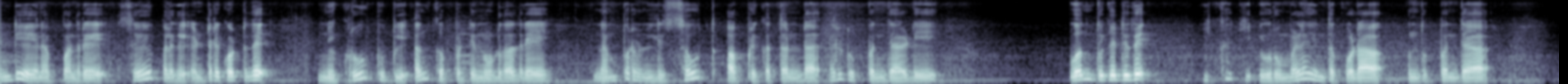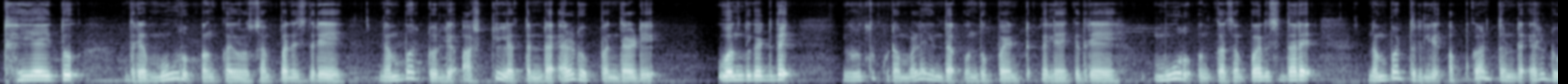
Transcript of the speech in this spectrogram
ಇಂಡಿಯಾ ಏನಪ್ಪ ಅಂದರೆ ಸೆಮಿಫೈನಲ್ಗೆ ಎಂಟ್ರಿ ಕೊಟ್ಟಿದೆ. ಇನ್ನು ಗ್ರೂಪ್ ಬಿ ಅಂಕಪಟ್ಟಿ ನೋಡೋದಾದರೆ ನಂಬರ್ನಲ್ಲಿ ಸೌತ್ ಆಫ್ರಿಕಾ ತಂಡ ಎರಡು ಪಂದ್ಯ ಅಡಿ ಒಂದು ಗೆದ್ದಿದೆ. ಹೀಗಾಗಿ ಇವರು ಮಳೆಯಿಂದ ಕೂಡ ಒಂದು ಪಂದ್ಯ ಟೈ ಆಯಿತು ಅಂದರೆ ಮೂರು ಅಂಕ ಇವರು ಸಂಪಾದಿಸಿದರೆ ನಂಬರ್ ಟೂಲ್ಲಿ ಆಸ್ಟ್ರೇಲಿಯಾ ತಂಡ ಎರಡು ಪಂದ್ಯಾಡಿ ಒಂದು ಗೆದ್ದಿದೆ. ಇವರದ್ದು ಕೂಡ ಮಳೆಯಿಂದ ಒಂದು ಪಾಯಿಂಟ್ ಬೆಲೆ ಹಾಕಿದರೆ ಮೂರು ಅಂಕ ಸಂಪಾದಿಸಿದ್ದಾರೆ. ನಂಬರ್ ತ್ರೀಲಿ ಅಫ್ಘಾನ್ ತಂಡ ಎರಡು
